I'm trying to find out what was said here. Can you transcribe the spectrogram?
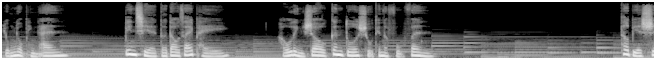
拥有平安，并且得到栽培，好领受更多属天的福分。特别是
